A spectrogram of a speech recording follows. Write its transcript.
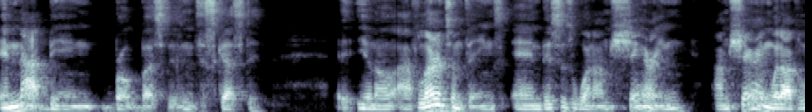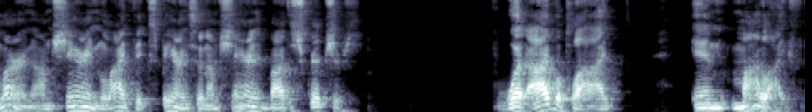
in not being broke, busted, and disgusted. Uh, You know, I've learned some things, and this is what I'm sharing. I'm sharing what I've learned. I'm sharing life experience, and I'm sharing it by the scriptures, what I've applied in my life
